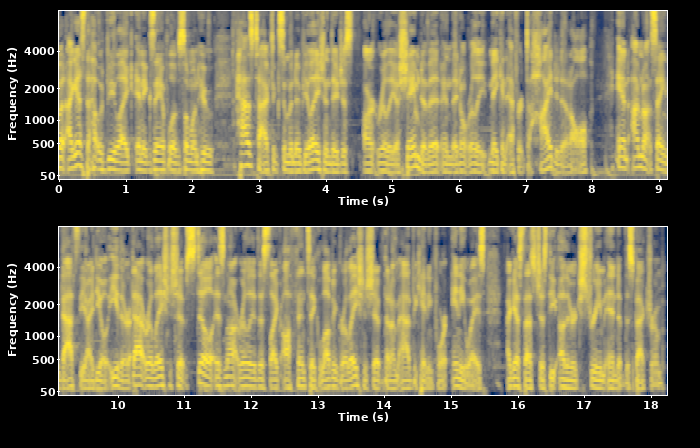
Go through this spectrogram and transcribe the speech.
But I guess that would be like an example of someone who has tactics and manipulation. They just aren't really ashamed of it and they don't really make an effort to hide it at all. And I'm not saying that's the ideal either. That relationship still is not really this like authentic, loving relationship that I'm advocating for, anyways. I guess that's just the other extreme end of the spectrum.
